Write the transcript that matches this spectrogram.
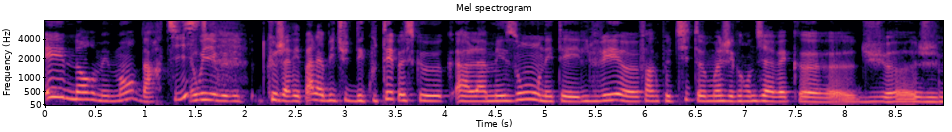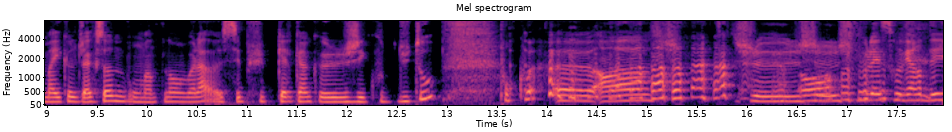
énormément d'artistes Oui, oui, oui. que j'avais pas l'habitude d'écouter parce que à la maison on était élevés euh, enfin petite euh, moi j'ai grandi avec euh, du euh, du Michael Jackson bon maintenant voilà c'est plus quelqu'un que j'écoute du tout Pourquoi euh, oh, je, je, Oh. je vous laisse regarder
